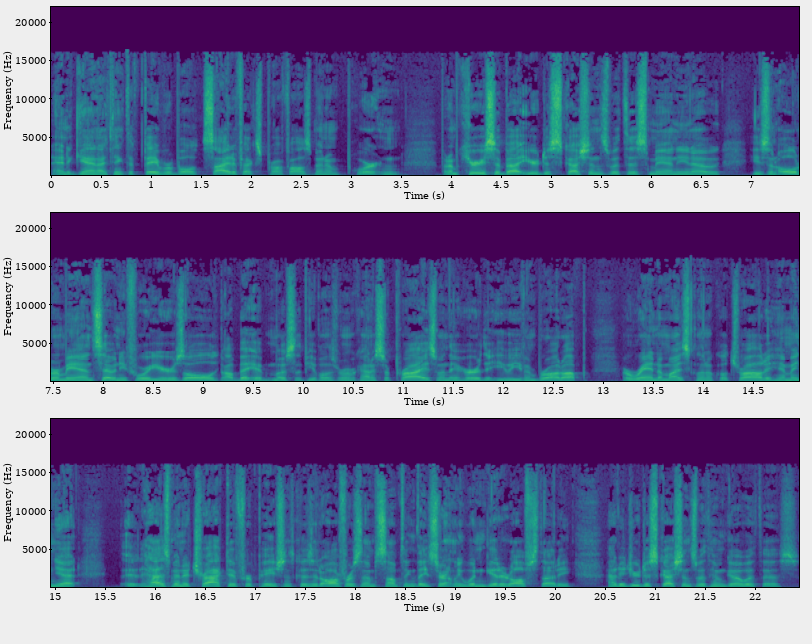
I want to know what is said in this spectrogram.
And again, I think the favorable side effects profile has been important. But I'm curious about your discussions with this man. You know, he's an older man, 74 years old. I'll bet you most of the people in this room were kind of surprised when they heard that you even brought up a randomized clinical trial to him. And yet, it has been attractive for patients because it offers them something they certainly wouldn't get at off study. How did your discussions with him go with this?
